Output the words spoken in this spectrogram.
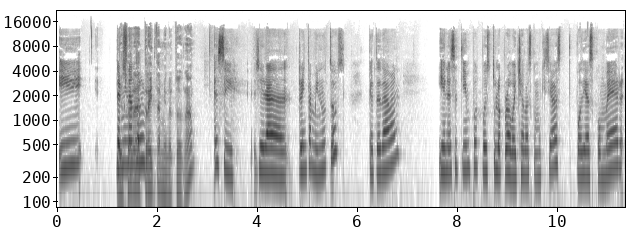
Y Y eso terminando era 30 minutos, ¿no? Eh, sí, sí, era 30 minutos que te daban y en ese tiempo pues tú lo aprovechabas como quisieras, podías comer,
